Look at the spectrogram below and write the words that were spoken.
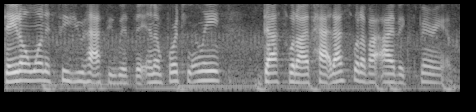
they don't want to see you happy with it. And unfortunately, that's what I've had. That's what I've, experienced.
